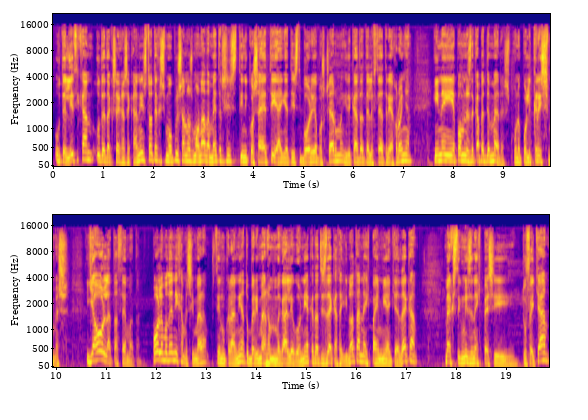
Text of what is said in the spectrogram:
Ούτε λύθηκαν, ούτε τα ξέχασε κανείς. Τότε χρησιμοποιούσαν ως μονάδα μέτρησης την 20 ετία, γιατί στην πορεία, όπως ξέρουμε, ειδικά τα τελευταία τρία χρόνια, είναι οι επόμενες 15 μέρες, που είναι πολύ κρίσιμες για όλα τα θέματα. Πόλεμο δεν είχαμε σήμερα στην Ουκρανία, τον περιμέναμε με μεγάλη αγωνία. Κατά τις 10 θα γινόταν, έχει πάει μία και 10. Μέχρι στιγμής δεν έχει πέσει του φεκιά.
